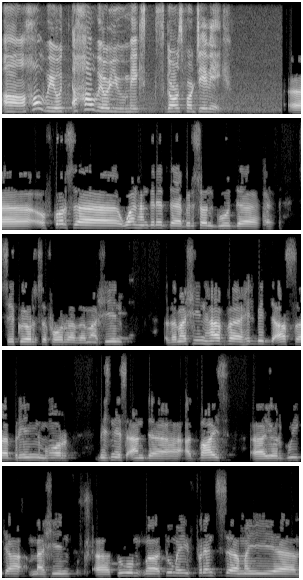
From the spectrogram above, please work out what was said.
uh, how will how will you make scores for GWEIKE? Uh, of course, uh, 100 percent good uh, secures for uh, the machine. The machine have uh, helped us uh, bring more business and uh, advice. Uh, your GWEIKE machine uh, to uh, to my friends, uh, my uh,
